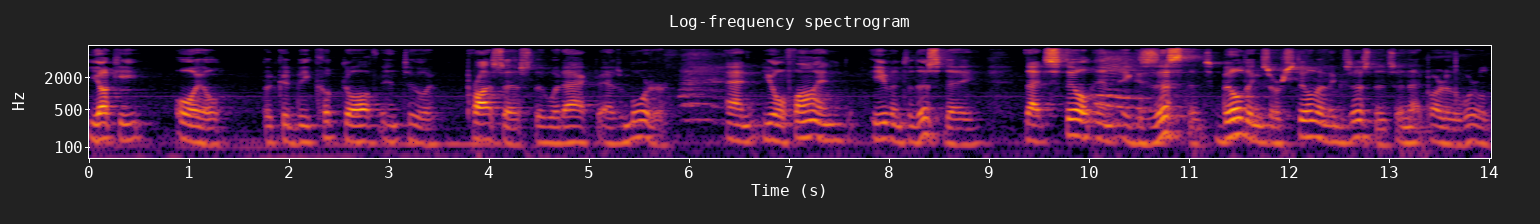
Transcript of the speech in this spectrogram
yucky oil that could be cooked off into a process that would act as mortar. And you'll find, even to this day, that's still in existence. Buildings are still in existence in that part of the world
